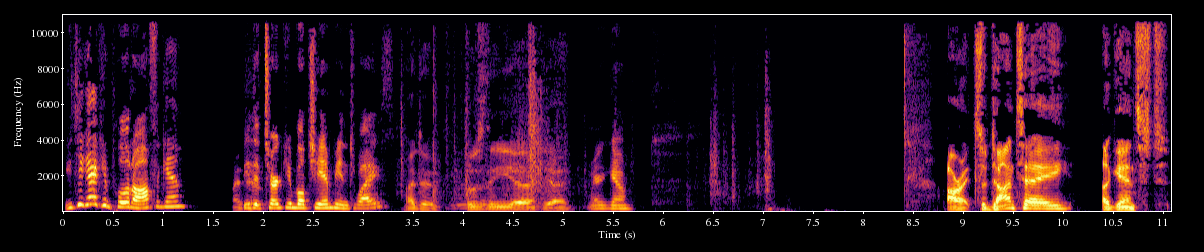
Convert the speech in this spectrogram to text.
You think I can pull it off again? I Be do. the Turkey Bowl champion twice? I do. Who's the uh, yeah? There you go. All right. So Dante against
